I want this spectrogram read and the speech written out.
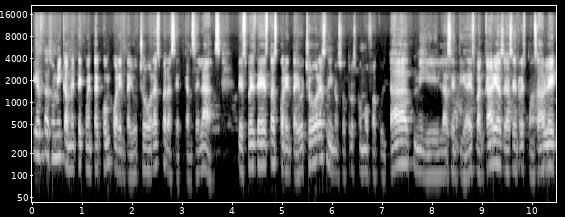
y estas únicamente cuentan con 48 horas para ser canceladas. Después de estas 48 horas, ni nosotros como facultad ni las entidades bancarias se hacen responsable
